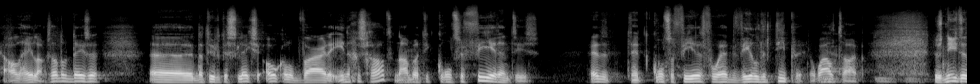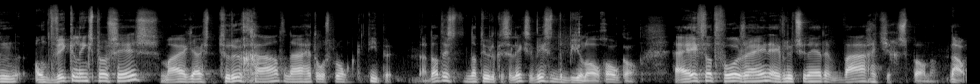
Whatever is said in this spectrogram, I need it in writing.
Al heel lang. Ze hadden deze eh, natuurlijke selectie ook al op waarde ingeschat, namelijk dat die conserverend is. Het, het conserveren voor het wilde type, de wild type. Dus niet een ontwikkelingsproces, maar juist teruggaand naar het oorspronkelijke type. Nou, dat is de natuurlijke selectie, wisten de bioloog ook al. Hij heeft dat voor zijn evolutionaire wagentje gespannen. Nou,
